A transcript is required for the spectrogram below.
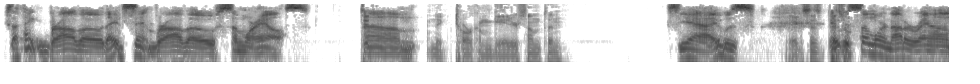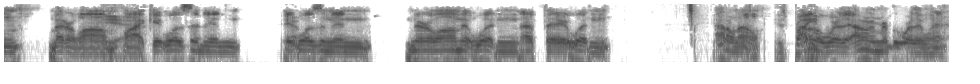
Because I think Bravo, they'd sent Bravo somewhere else. To- Um, like Torkham Gate or something. Yeah, it was Yeah, that's, it was somewhere not around Mehtarlam. Yeah. Like it wasn't in Yeah. it wasn't in Nuralam. It wasn't up there. It wasn't. I don't know. it's I don't know where they. I don't remember where they went.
